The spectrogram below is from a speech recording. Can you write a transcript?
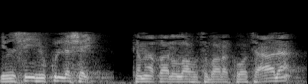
ينسيه كل شيء كما قال الله تبارك وتعالى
